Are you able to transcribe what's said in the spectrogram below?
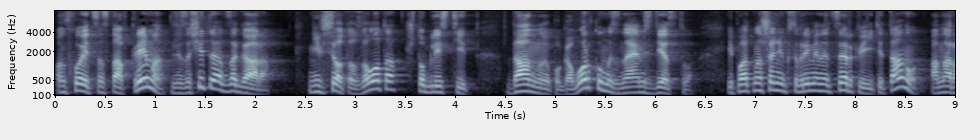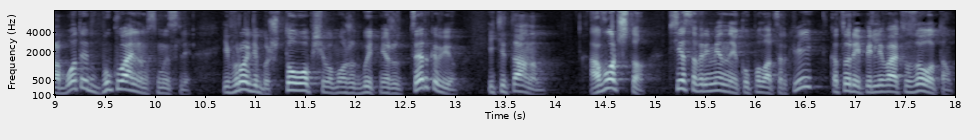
Он входит в состав крема для защиты от загара. Не все то золото, что блестит. Данную поговорку мы знаем с детства. И по отношению к современной церкви и титану она работает в буквальном смысле. И вроде бы, что общего может быть между церковью и титаном? А вот что, все современные купола церквей, которые переливаются золотом,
